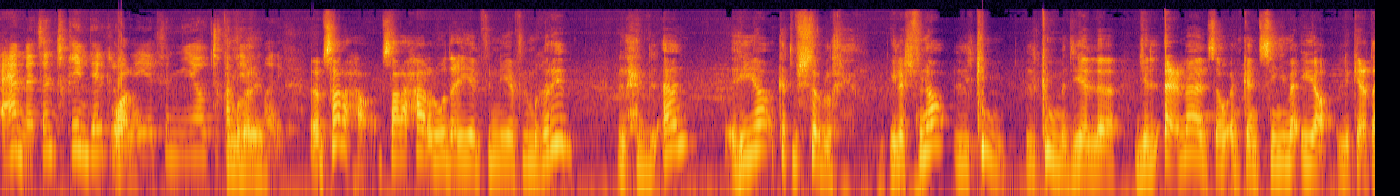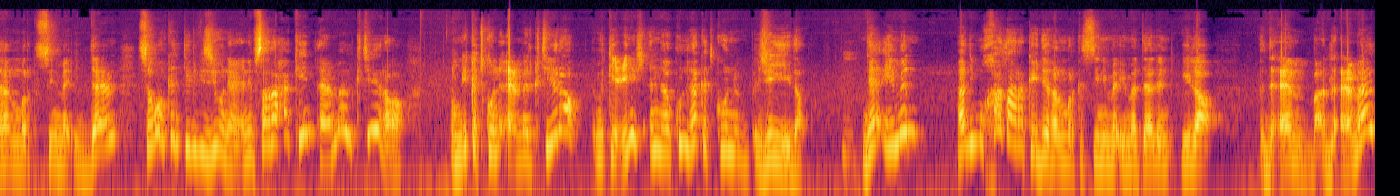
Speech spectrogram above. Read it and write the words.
عامة التقييم ديالك voilà. للوضعية الفنية والثقافية في المغرب. المغرب بصراحة بصراحة الوضعية الفنية في المغرب لحد الآن هي كتبشر بالخير. إلا شفنا الكم الكم ديال ديال الأعمال سواء كانت سينمائية اللي كيعطيها المركز السينمائي الدعم سواء كانت تلفزيونية. يعني بصراحة كاين أعمال كثيره ملي كتكون أعمال كثيره ما كيعنيش أنها كلها كتكون جيدة. دائما هذه مخاطرة كيديرها المركز السينمائي مثلا إلى دعم بعض الأعمال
